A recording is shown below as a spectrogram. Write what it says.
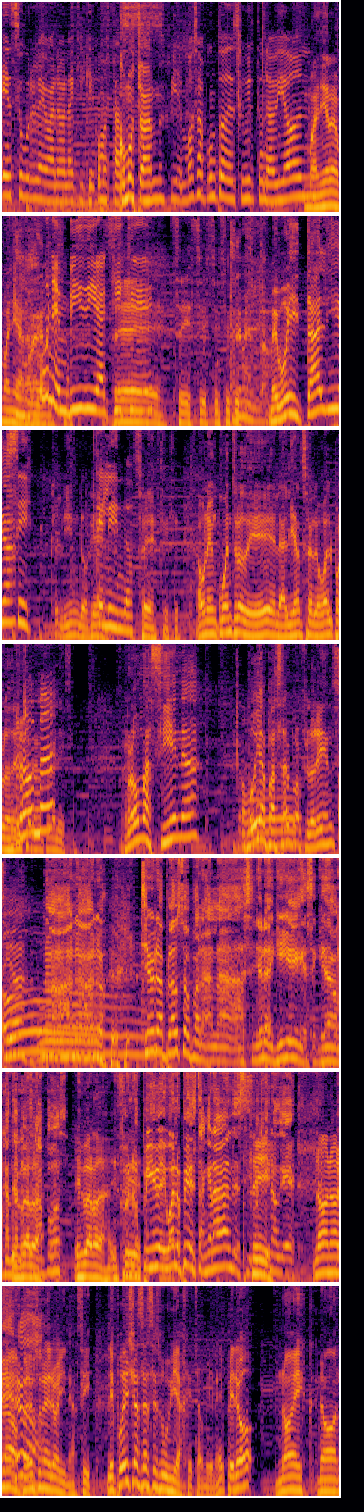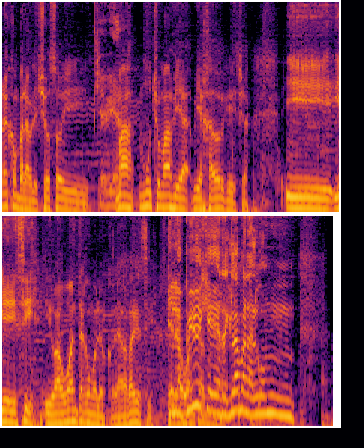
En Seguro Habana. Hola, Quique, ¿cómo estás? ¿Cómo están? Bien, vos a punto de subirte un avión. Mañana, mañana. Qué bueno. Una envidia, Quique. Sí, sí, sí, sí, sí. Tremendo. Me voy a Italia. Sí. Qué lindo. Qué lindo. Sí, sí, sí. A un encuentro de la Alianza Global por los Derechos Roma. Naturales. Roma, Siena. Voy a pasar por Florencia. Oh. No, no, no. Che, un aplauso para la señora de Quique que se queda bancando los verdad. trapos. Es verdad. es- Con los pibes, igual los pibes están grandes, y Sí. imagino que. No, no, no, pero es una heroína, sí. Después ella se hace sus viajes también, ¿eh? pero no es, no, no es comparable. Yo soy más, mucho más via- viajador que ella. Y, y sí, y aguanta como loco, la verdad que sí. Que los pibes que reclaman algún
